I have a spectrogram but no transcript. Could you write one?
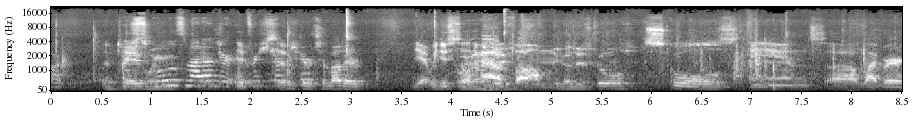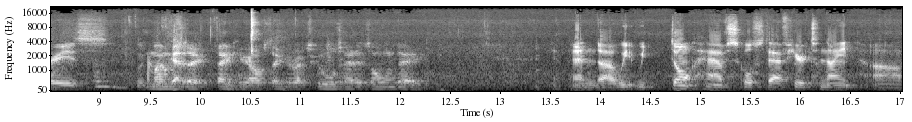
Are And are Ted, we- schools not under Yep. infrastructure? There's some other, Yeah, we do We're still gonna have do- um, You're gonna do schools? schools and uh, libraries. We've- My we've got- mistake, thank you. I was thinking about schools had its own day. And uh, we we don't have school staff here tonight. um,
